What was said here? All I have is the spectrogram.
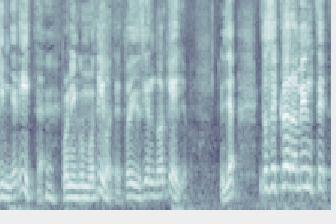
kinderista, por ningún motivo, te estoy diciendo aquello. ¿ya? Entonces, claramente,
